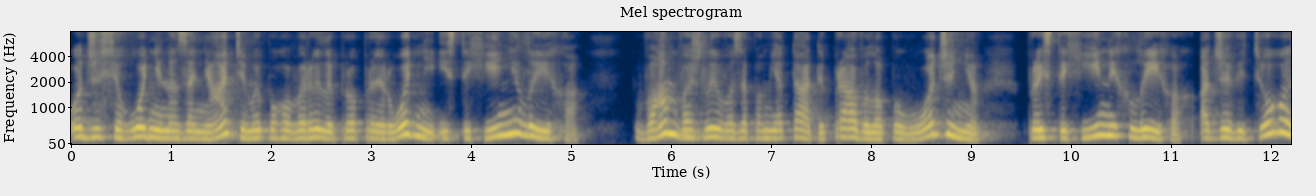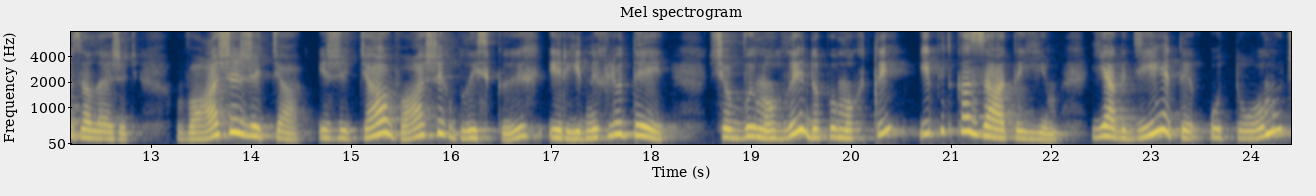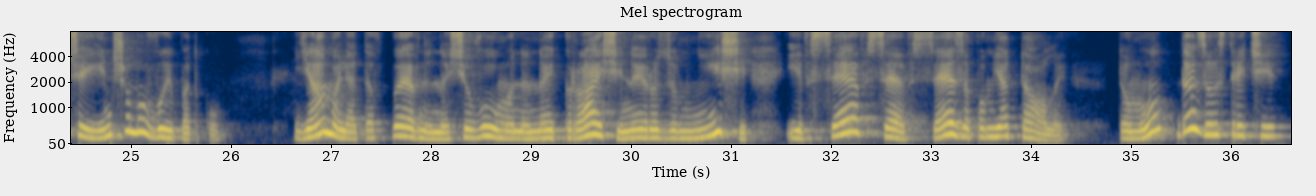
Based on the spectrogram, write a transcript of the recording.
Отже, сьогодні на занятті ми поговорили про природні і стихійні лиха. Вам важливо запам'ятати правила поводження при стихійних лихах, адже від цього залежить ваше життя і життя ваших близьких і рідних людей, щоб ви могли допомогти і підказати їм, як діяти у тому чи іншому випадку. Я, малята, впевнена, що ви у мене найкращі, найрозумніші і все, все, все запам'ятали. Тому до зустрічі!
